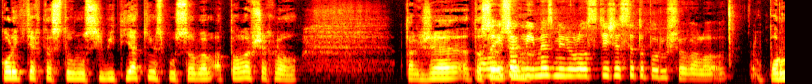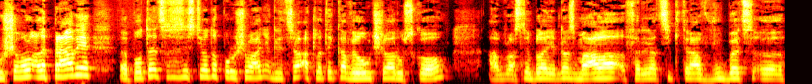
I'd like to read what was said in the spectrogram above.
kolik těch testů musí být, jakým způsobem a tohle všechno. Takže to ale i myslím, tak víme z minulosti, že se to porušovalo. Porušovalo, ale právě po té, co se zjistilo to porušování, kdy třeba atletika vyloučila Rusko, a vlastně byla jedna z mála federací, která vůbec, eh,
